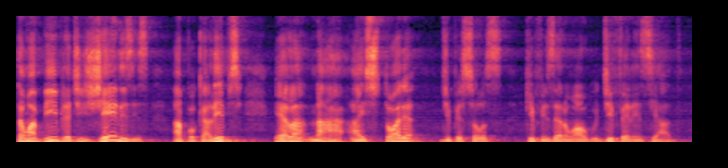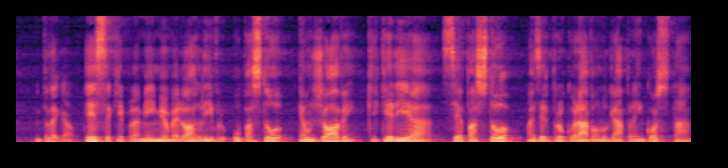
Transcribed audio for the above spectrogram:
Então a Bíblia de Gênesis, Apocalipse, ela narra a história de pessoas que fizeram algo diferenciado. Muito legal. Esse aqui, para mim, meu melhor livro, O Pastor, é um jovem que queria ser pastor, mas ele procurava um lugar para encostar.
